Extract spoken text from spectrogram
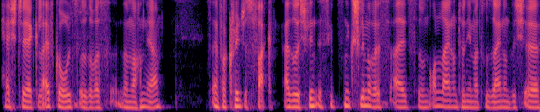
Hashtag Life Goals oder sowas dann machen, ja. Ist einfach cringe as fuck. Also ich finde, es gibt nichts Schlimmeres, als so ein Online-Unternehmer zu sein und sich äh,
